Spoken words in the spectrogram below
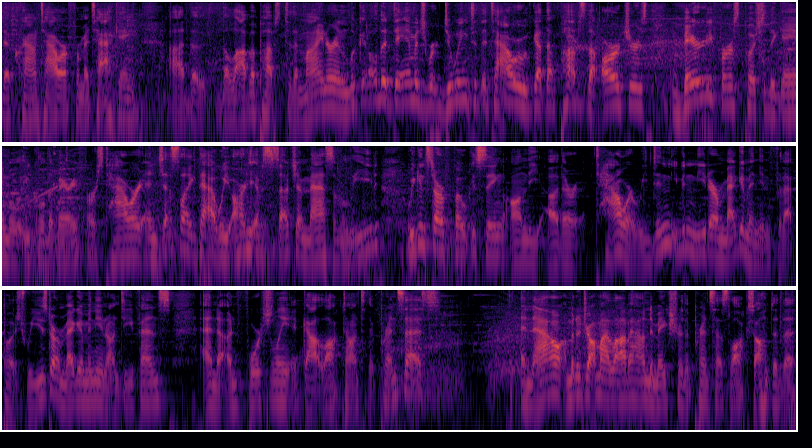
the crown tower from attacking uh, the, the lava pups to the miner. And look at all the damage we're doing to the tower. We've got the pups, the archers. Very first push of the game will equal the very first tower. And just like that, we already have such a massive lead. We can start focusing on the other tower. We didn't even need our Mega Minion for that push. We used our Mega Minion on defense, and unfortunately, it got locked onto the Princess. And now I'm going to drop my Lava Hound to make sure the Princess locks onto the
